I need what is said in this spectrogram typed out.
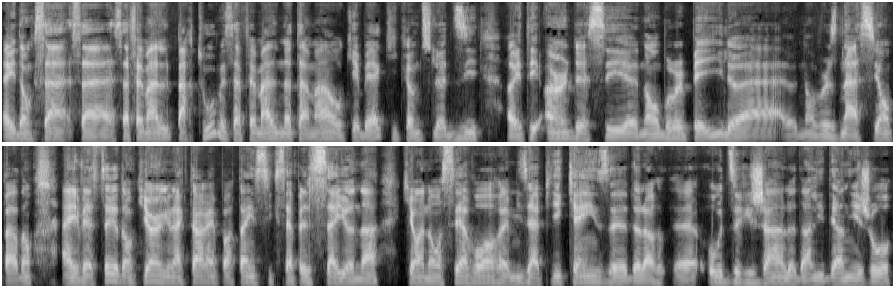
Et donc ça, ça, ça fait mal partout, mais ça fait mal notamment au Québec, qui, comme tu l'as dit, a été un de ces nombreux pays, là, nombreuses nations, pardon, à investir. Et donc, il y a un, acteur important ici qui s'appelle Sayona, qui ont annoncé avoir mis à pied 15 de leurs hauts dirigeants dans les derniers jours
